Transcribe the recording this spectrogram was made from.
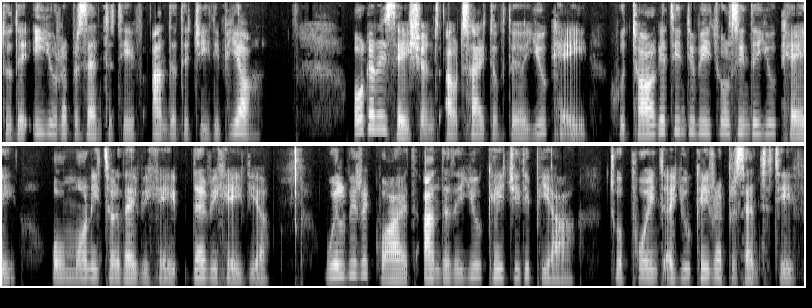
to the EU representative under the GDPR. Organisations outside of the UK who target individuals in the UK or monitor their, their behaviour will be required under the UK GDPR to appoint a UK representative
